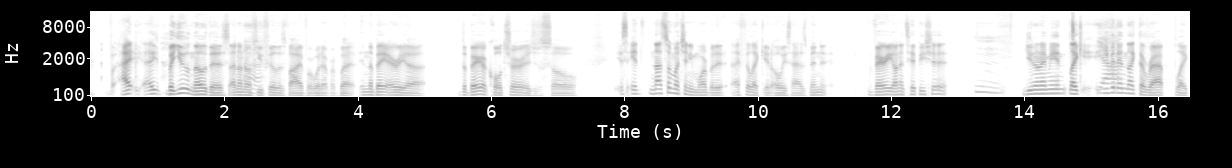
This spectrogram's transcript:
but I, I, but you know this. I don't know if Uh-huh. you feel this vibe or whatever. But in the Bay Area, the Bay Area culture is just so. It's it's not so much anymore, but it, I feel like it always has been very on its hippie shit. Mm, You know what I mean? Like e- even in like the rap like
